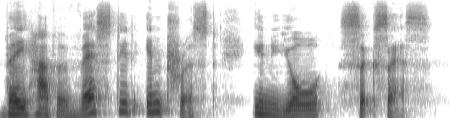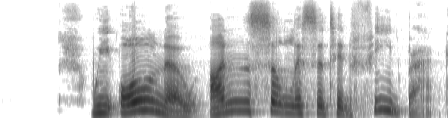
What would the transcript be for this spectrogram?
they have a vested interest in your success. We all know unsolicited feedback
